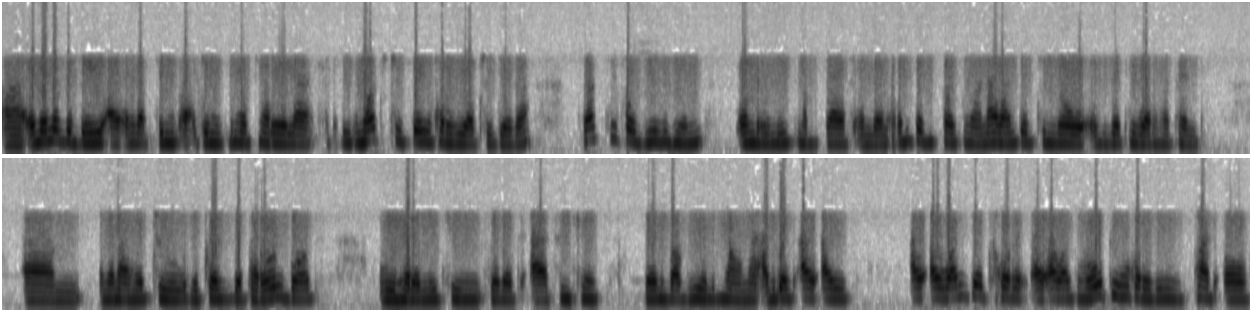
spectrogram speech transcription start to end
uh, at the end of the day, I ended up getting uh, not to say that we are together, just to forgive him and release myself. And then also because I wanted to know exactly what happened. Um, and then I had to request the parole board. We had a meeting so that our future then Babu because I, I I, I wanted I, I was hoping for this is part of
